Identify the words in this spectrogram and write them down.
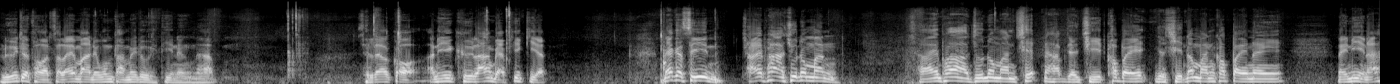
หรือจะถอดสไลด์มาเดี๋ยวผมทำให้ดูอีกทีหนึ่งนะครับ เสร็จแล้วก็อันนี้คือล้างแบบขี้เกียจแมกกาซีน ใช้ผ้าชุบน้ำมัน ใช้ผ้าชุบน้ำมันเช็ดนะครับอย่าฉีดเข้าไปอย่าฉีดน้ำมันเข้าไปในในนี่นะ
